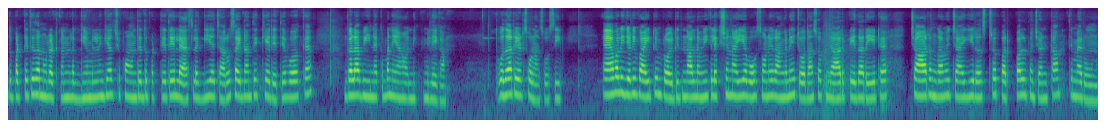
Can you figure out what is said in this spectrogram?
ਦੁਪੱਟੇ ਤੇ ਤੁਹਾਨੂੰ ਲਟਕਣ ਲੱਗੀਆਂ ਮਿਲਣਗੀਆਂ। ਸ਼ਿਫੋਨ ਦੇ ਦੁਪੱਟੇ ਤੇ ਲੈਸ ਲੱਗੀ ਹੈ ਚਾਰੋਂ ਸਾਈਡਾਂ ਤੇ, ਘੇਰੇ ਤੇ ਵਰਕ ਹੈ ਗਲਾ ਵੀ ਨੈਕ ਬਣਿਆ ਮਿਲੇਗਾ। ਉਹਦਾ ਰੇਟ 1600 ਸੀ ਇਹ ਵਾਲੀ ਜਿਹੜੀ ਵਾਈਟ ਐਮਬ੍ਰੋਇਡਰੀ ਨਾਲ ਨਵੀਂ ਕਲੈਕਸ਼ਨ ਆਈ ਹੈ ਬਹੁਤ ਸੋਹਣੇ ਰੰਗ ਨੇ 1450 ਰੁਪਏ ਦਾ ਰੇਟ ਹੈ। ਚਾਰ ਰੰਗਾਂ ਵਿੱਚ ਆਏਗੀ ਰਸਟ ਪਰਪਲ ਮਜੰਟਾ ਤੇ ਮੈਰੂਨ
